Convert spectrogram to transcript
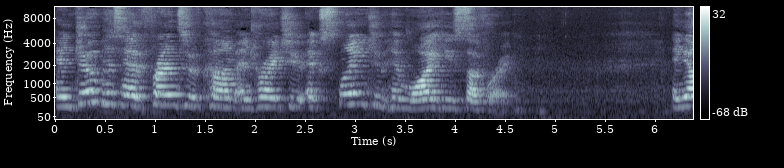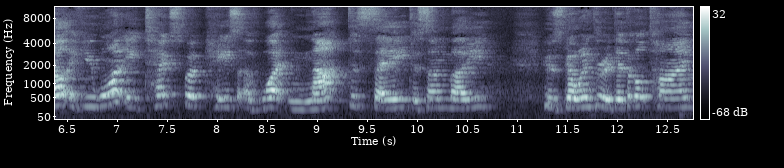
And Job has had friends who have come and tried to explain to him why he's suffering. And y'all, if you want a textbook case of what not to say to somebody who's going through a difficult time,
